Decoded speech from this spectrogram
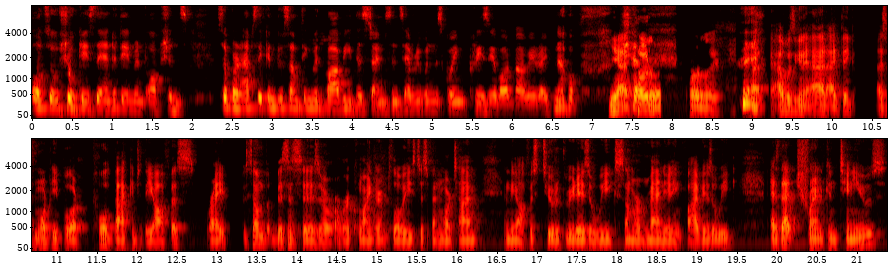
also showcase the entertainment options. So perhaps they can do something with Barbie this time, since everyone is going crazy about Barbie right now. Yeah, totally, totally. I, I was going to add. I think as more people are pulled back into the office, right? Some businesses are, are, requiring their employees to spend more time in the office two to three days a week. Some are mandating five days a week. As that trend continues,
